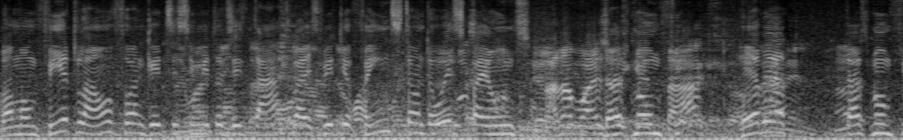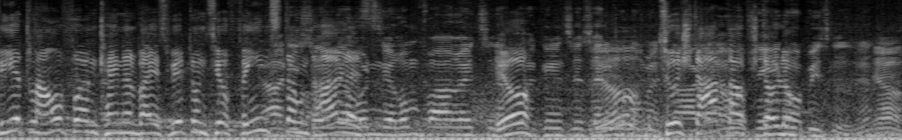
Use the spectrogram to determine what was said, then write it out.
wenn wir um Viertel anfahren, geht es mit uns in den Tag, weil es wird ja finster und alles bei uns. Dass wir um Vier- Herbert, dass wir um Viertel anfahren können, weil es wird uns ja finster und alles. jetzt. Ja. dann gehen sie selber Ja. Zur. Startaufstellung. Ja.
